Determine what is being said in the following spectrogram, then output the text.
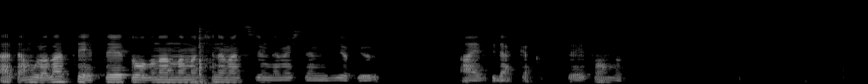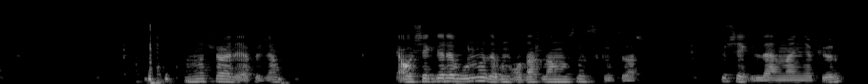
Zaten buralar teğet. Teğet olduğunu anlamak için hemen çizimleme işlemimizi yapıyoruz. Hayır bir dakika. Teğet olmadı. Bunu şöyle yapacağım. Ya o şekilde de bulunur da bunun odaklanmasının sıkıntı var. Şu şekilde hemen yapıyorum.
